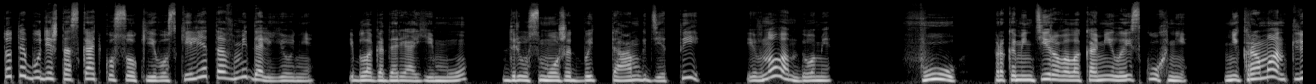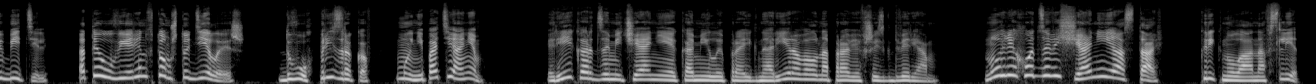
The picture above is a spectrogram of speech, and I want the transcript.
то ты будешь таскать кусок его скелета в медальоне, и благодаря ему Дрю сможет быть там, где ты, и в новом доме. «Фу!» — прокомментировала Камила из кухни. «Некромант-любитель. А ты уверен в том, что делаешь? Двух призраков мы не потянем». Рикард замечание Камилы проигнорировал, направившись к дверям. «Ну или хоть завещание оставь!» — крикнула она вслед.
